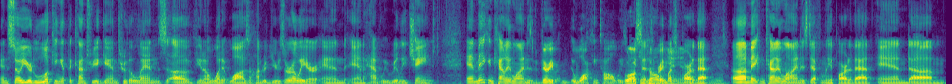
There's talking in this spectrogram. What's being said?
And so you're looking at the country again through the lens of you know what it was hundred years earlier, and and have we really changed? And Macon County Line is very Walking Tall. We, we Walking said is very much yeah, a part of yeah, that. Uh, Macon County Line is definitely a part of that, and. Um,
